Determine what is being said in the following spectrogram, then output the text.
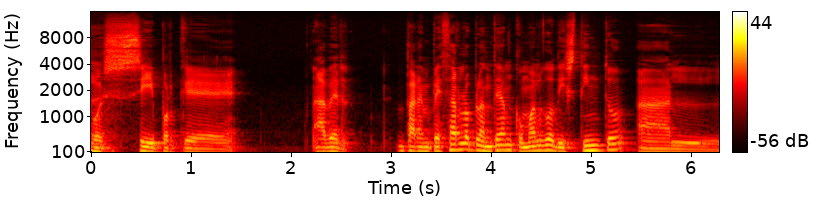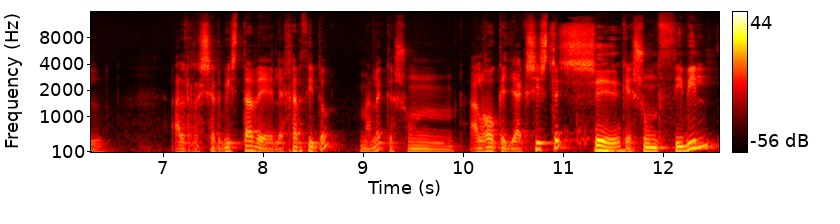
Pues sí, porque, a ver, para empezar lo plantean como algo distinto al, al reservista del ejército, ¿vale? Que es un algo que ya existe, que es un civil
